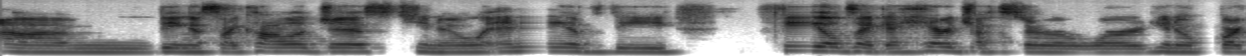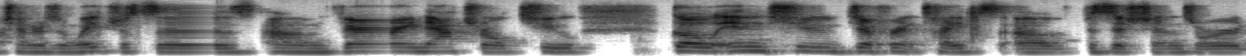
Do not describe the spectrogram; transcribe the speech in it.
um, being a psychologist, you know, any of the fields like a hairdresser or you know bartenders and waitresses um, very natural to go into different types of positions or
